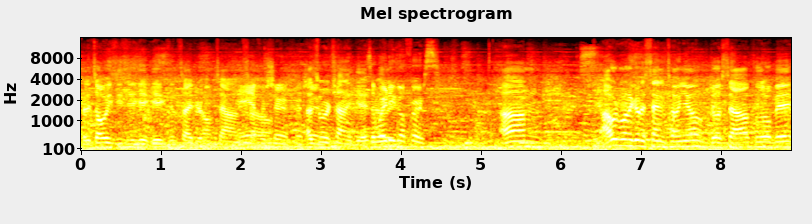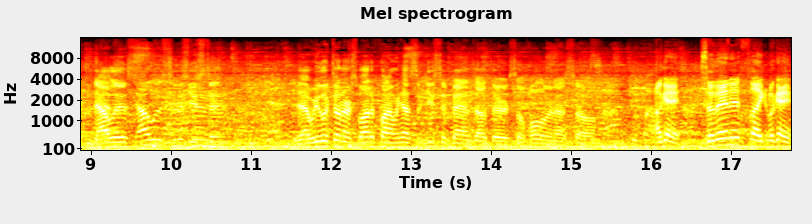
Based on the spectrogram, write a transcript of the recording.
but it's always easy to get gigs inside your hometown. Yeah, so for sure, for That's sure. what we're trying to get. So where do you go first? Um, I would want to go to San Antonio, go south a little bit, Dallas, Dallas, Houston. Houston. Yeah, we looked on our Spotify and we have some Houston fans out there, so following us. So Okay, so then if like okay,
